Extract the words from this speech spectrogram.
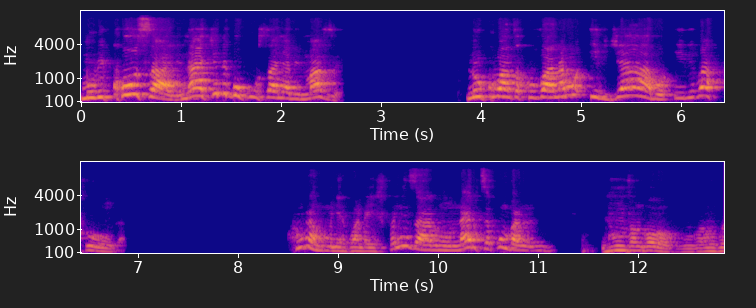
mubikusanye. Nta kindi gukusanya bimaze. Ni ukubanza kuvanamo ibyabo ibibatunga. Kumbwira ngo umunyarwanda yishwe n'inzara umuntu aherutse kumva numva ngo ngo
